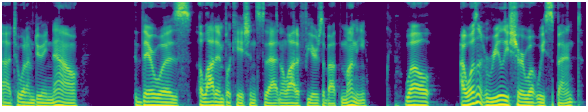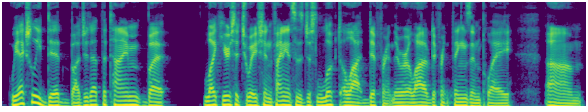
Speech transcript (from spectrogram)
uh, to what I'm doing now, there was a lot of implications to that and a lot of fears about the money. Well, I wasn't really sure what we spent. We actually did budget at the time, but like your situation, finances just looked a lot different. There were a lot of different things in play. Um,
